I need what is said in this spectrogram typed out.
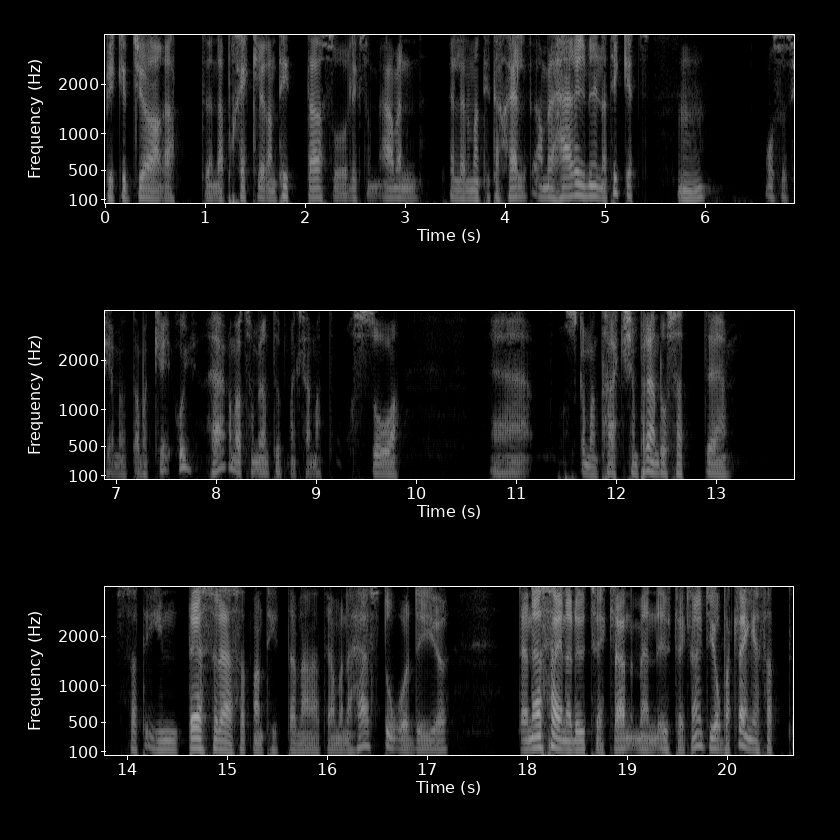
Vilket gör att när projektledaren tittar så liksom, ja men, eller när man tittar själv, ja men det här är ju mina tickets. Mm. Och så ser man att, okej, oj, här är något som jag inte uppmärksammat. Och så eh, ska man ta action på den då så att, eh, så att det inte är sådär så att man tittar bland annat, ja men här står det ju, den är signad utvecklaren, men utvecklaren har inte jobbat längre för att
